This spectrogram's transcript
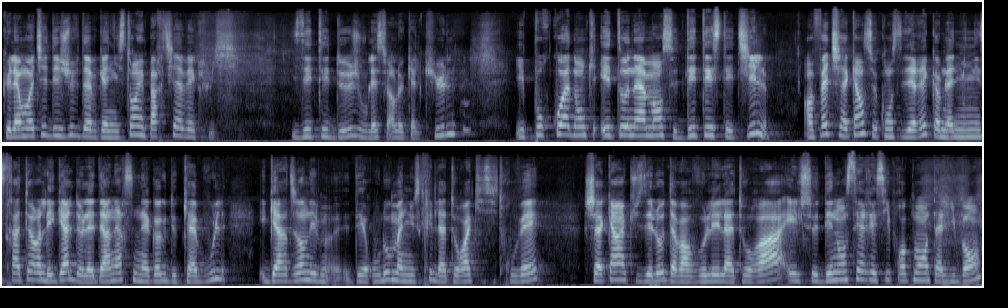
que la moitié des juifs d'Afghanistan est partie avec lui. Ils étaient deux, je vous laisse faire le calcul. Et pourquoi donc étonnamment se détestaient-ils? En fait, chacun se considérait comme l'administrateur légal de la dernière synagogue de Kaboul et gardien des, rouleaux manuscrits de la Torah qui s'y trouvaient. Chacun accusait l'autre d'avoir volé la Torah et ils se dénonçaient réciproquement aux talibans,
